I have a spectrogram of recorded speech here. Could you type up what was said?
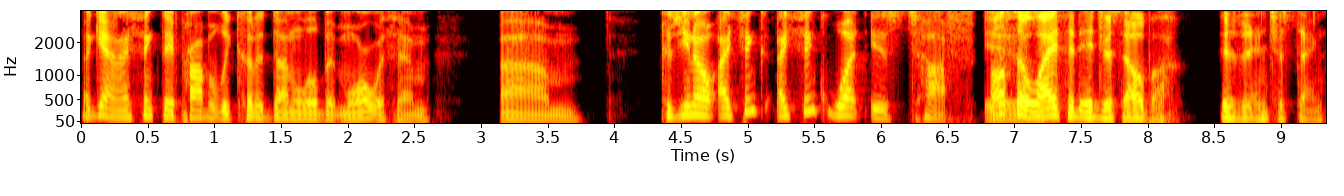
again, I think they probably could have done a little bit more with him. Um cuz you know, I think I think what is tough is Also, why is it Idris Elba? Is interesting.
